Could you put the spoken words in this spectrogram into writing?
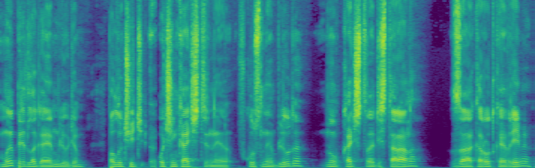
мы предлагаем людям получить очень качественные, вкусные блюда, ну, качество ресторана за короткое время.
